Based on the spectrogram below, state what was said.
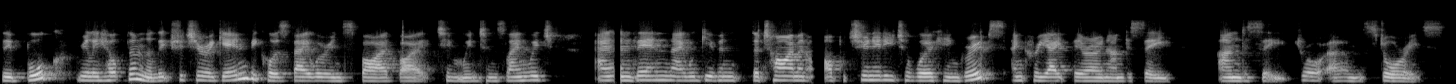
the book really helped them, the literature again, because they were inspired by Tim Winton's language. And then they were given the time and opportunity to work in groups and create their own undersea undersea draw, um, stories.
